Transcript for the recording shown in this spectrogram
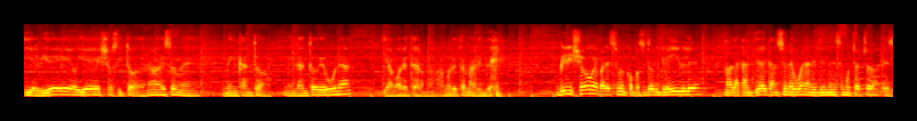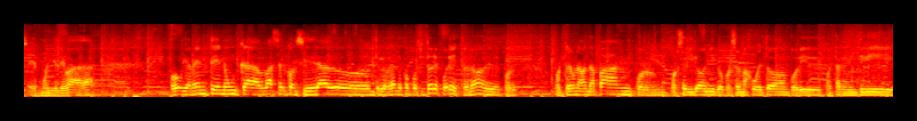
y el video y ellos y todo, ¿no? Eso me, me encantó, me encantó de una y amor eterno, amor eterno a Green Day. Billy Joe me parece un compositor increíble, no, la cantidad de canciones buenas que tiene ese muchacho es, muy elevada. Obviamente nunca va a ser considerado entre los grandes compositores por esto, ¿no? Por, tener una banda punk, por, ser irónico, por ser más juguetón, por, ir, por estar en MTV.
